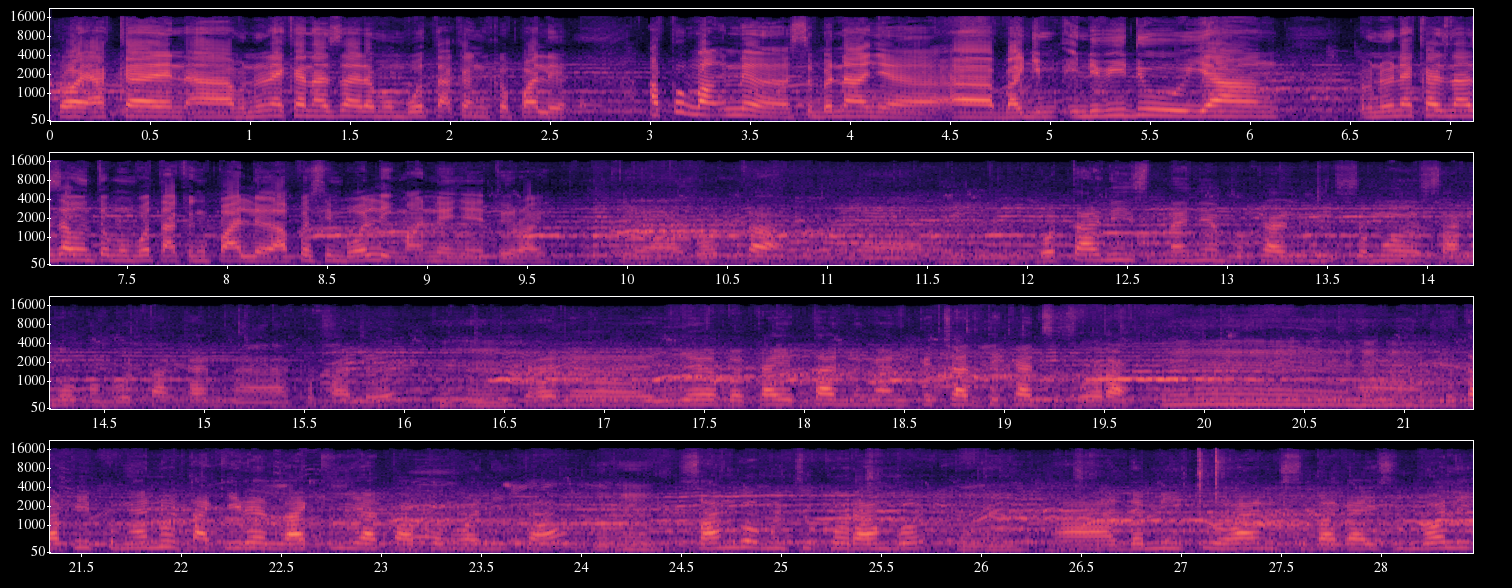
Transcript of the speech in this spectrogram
Roy akan uh, menunaikan nazar dan membotakkan kepala. Apa makna sebenarnya uh, bagi individu yang menunaikan nazar untuk membotakkan kepala? Apa simbolik maknanya itu Roy? Okay, uh, botak. Uh, botak ni sebenarnya bukan semua sanggup membotakkan uh, kepala Hmm. kerana ia berkaitan dengan kecantikan seseorang. Hmm. Tetapi penganut tak kira lelaki ataupun wanita Hmm. sanggup mencukur rambut Hmm. uh, demi Tuhan sebagai simbolik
